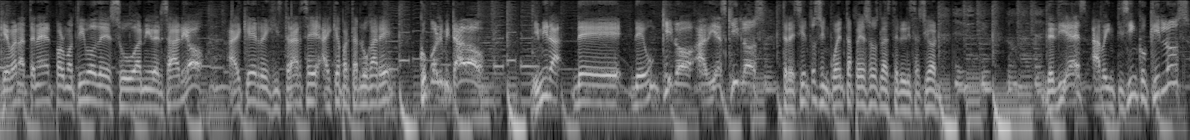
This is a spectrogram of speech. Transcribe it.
que van a tener por motivo de su aniversario, hay que registrarse, hay que apartar lugar, ¿eh? ¡Cupo limitado! Y mira, de, de un kilo a 10 kilos, 350 pesos la esterilización. De 10 a 25 kilos,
